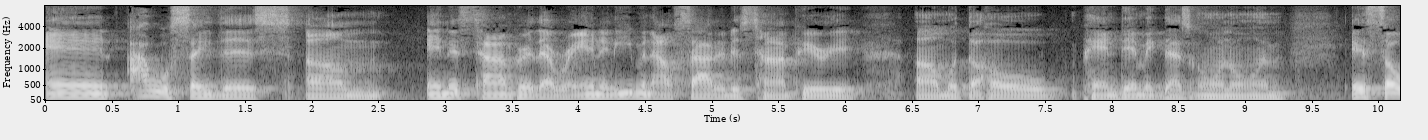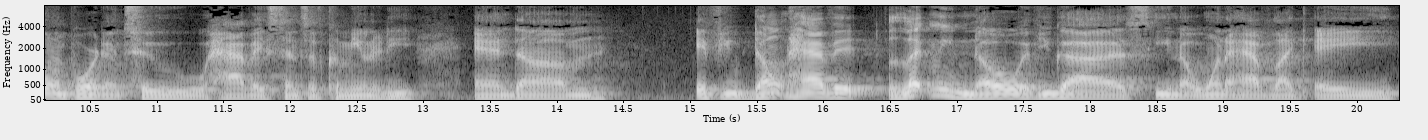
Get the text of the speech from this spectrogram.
and I will say this: um, in this time period that we're in, and even outside of this time period, um, with the whole pandemic that's going on it's so important to have a sense of community. And um, if you don't have it, let me know if you guys, you know, want to have like a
